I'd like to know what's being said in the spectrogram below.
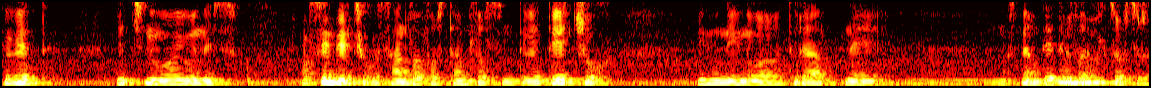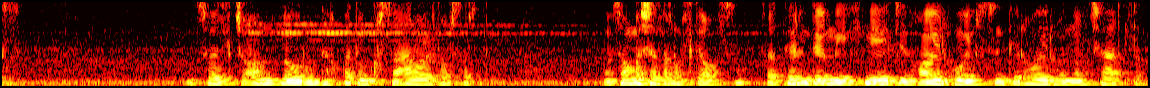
Тэгээд эн чинь нөгөө юунес улсын дээд шүүхээс санал болгож томилуулсан. Тэгээд дээд шүүх энэ хүнийг нөгөө төрийн албаны э, насны дээдгээс оролцсон учраас сольж оронд нь өөрөнд тавихад өнгөрсөн 12 дугаар сард сонгон шалгаруулалт явуулсан. За тэрэн дээр нэг ихний ээлжинд хоёр хүн ирсэн. Тэр хоёр хүн бол шаардлага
